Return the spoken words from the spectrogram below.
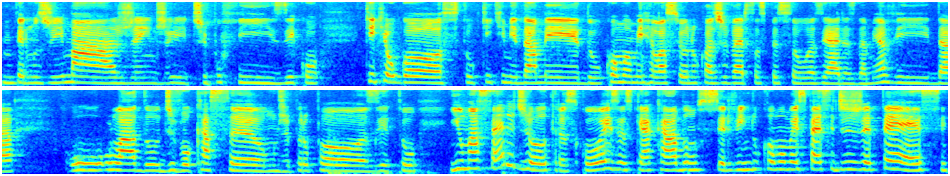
em termos de imagem, de tipo físico, o que, que eu gosto, o que, que me dá medo, como eu me relaciono com as diversas pessoas e áreas da minha vida, o, o lado de vocação, de propósito e uma série de outras coisas que acabam servindo como uma espécie de GPS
